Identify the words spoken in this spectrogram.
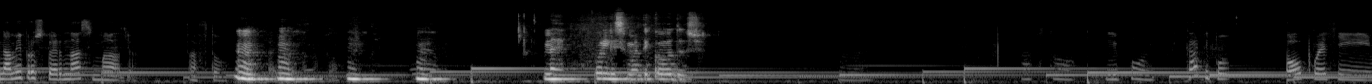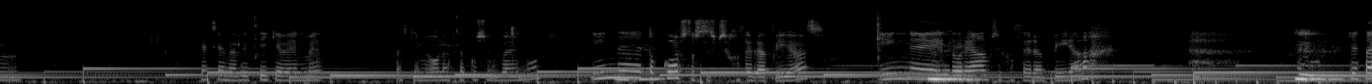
να μην προσπερνά σημάδια. Αυτό. Ναι, πολύ σημαντικό όντως. Ναι. Αυτό. Λοιπόν, κάτι που έχει έτσι αναδειχθεί και με Αθήνας και με όλα αυτά που συμβαίνουν είναι το κόστος της ψυχοθεραπείας, είναι η δωρεάν ψυχοθεραπεία. Και θα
